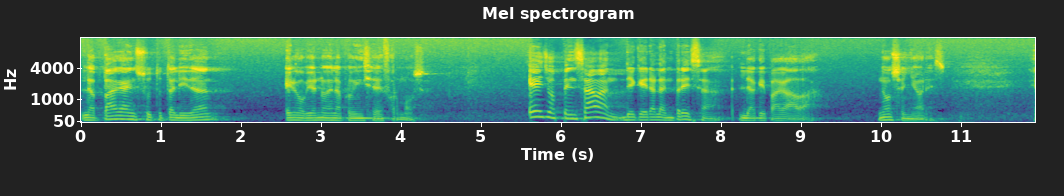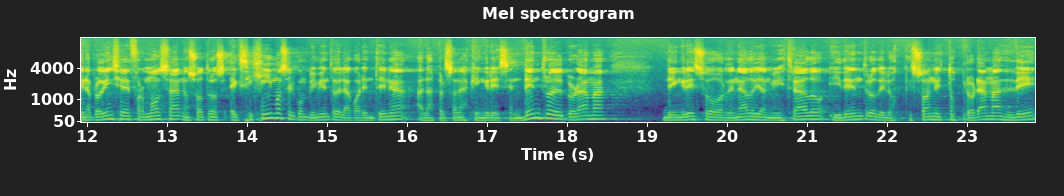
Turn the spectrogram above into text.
la paga en su totalidad el gobierno de la provincia de Formosa. Ellos pensaban de que era la empresa la que pagaba. No, señores. En la provincia de Formosa nosotros exigimos el cumplimiento de la cuarentena a las personas que ingresen dentro del programa de ingreso ordenado y administrado y dentro de los que son estos programas de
